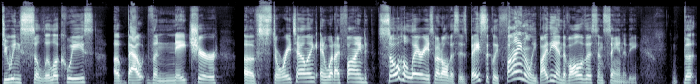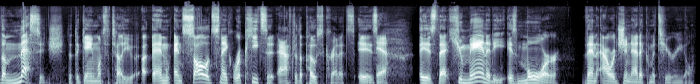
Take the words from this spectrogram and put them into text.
doing soliloquies about the nature of storytelling. And what I find so hilarious about all this is basically, finally, by the end of all of this insanity, the the message that the game wants to tell you, uh, and and Solid Snake repeats it after the post credits is Yeah. is that humanity is more than our genetic material.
